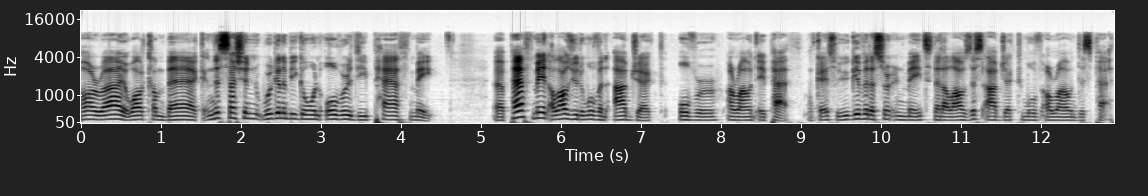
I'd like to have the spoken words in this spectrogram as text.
All right, welcome back. In this session, we're going to be going over the path mate. Uh, path mate allows you to move an object over around a path. Okay, so you give it a certain mate that allows this object to move around this path.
